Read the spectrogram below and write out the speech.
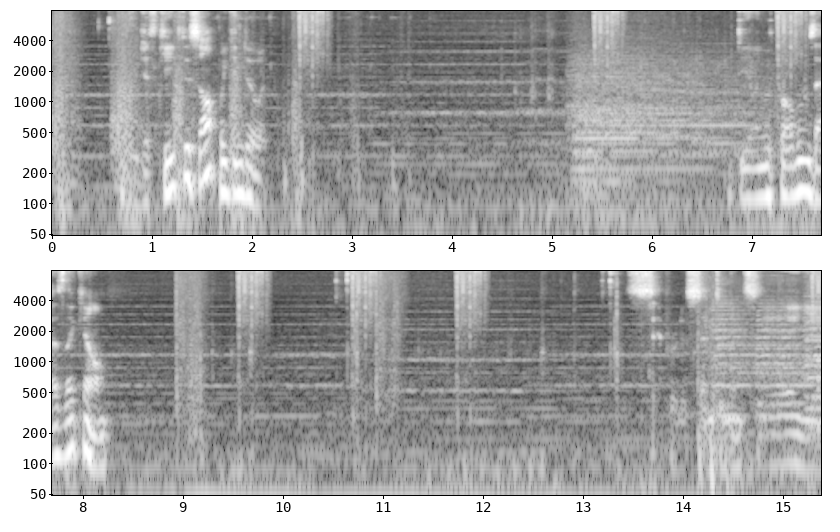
If we just keep this up, we can do it. Dealing with problems as they come. Separatist sentiments, yeah, yeah.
